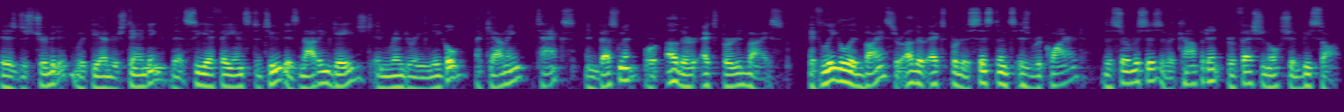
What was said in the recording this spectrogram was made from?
It is distributed with the understanding that CFA Institute is not engaged in rendering legal, accounting, tax, investment, or other expert advice. If legal advice or other expert assistance is required, the services of a competent professional should be sought.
